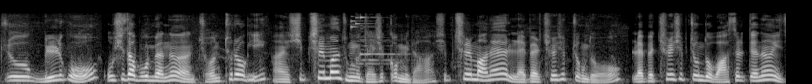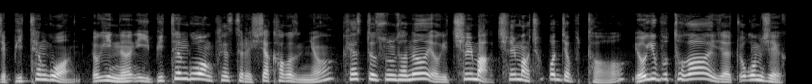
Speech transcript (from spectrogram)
쭉 밀고 오시다 보면은 전투력이 한 17만 정도 되실 겁니다. 17만에 레벨 70 정도. 레벨 70 정도 왔을 때는 이제 비텐고원. 여기 있는 이 비텐고원 quest를 시작하거든요. 퀘스트 순서는 여기 7막 7막 첫 번째부터. 여기부터가 이제 조금씩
